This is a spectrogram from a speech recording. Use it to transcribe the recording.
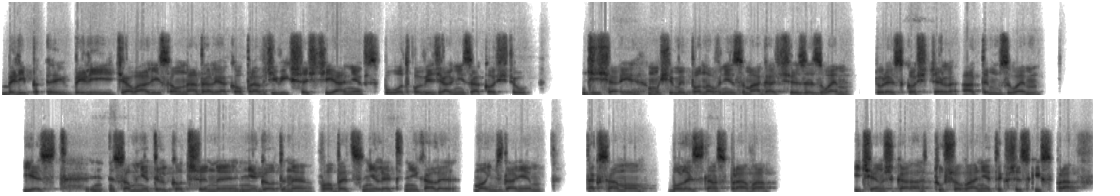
byli, byli i działali, są nadal jako prawdziwi chrześcijanie, współodpowiedzialni za Kościół. Dzisiaj musimy ponownie zmagać się ze złem, które jest w Kościele, a tym złem jest, są nie tylko czyny niegodne wobec nieletnich, ale moim zdaniem tak samo bolesna sprawa i ciężka tuszowanie tych wszystkich spraw.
